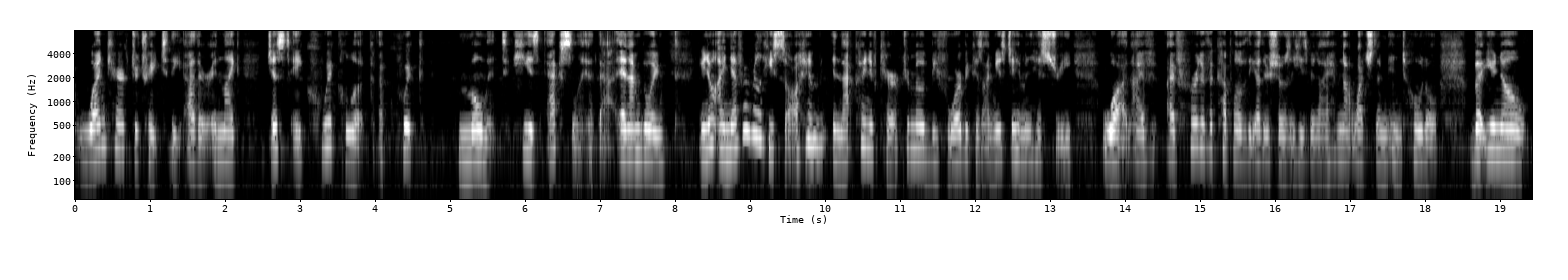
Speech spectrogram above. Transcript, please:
one character trait to the other in like just a quick look, a quick moment. He is excellent at that. And I'm going, you know, I never really saw him in that kind of character mode before because I'm used to him in History One. I've I've heard of a couple of the other shows that he's been. I have not watched them in total, but you know,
